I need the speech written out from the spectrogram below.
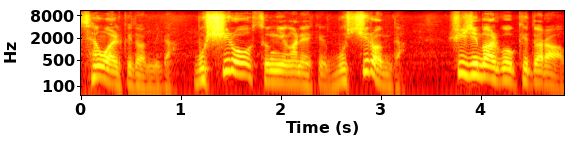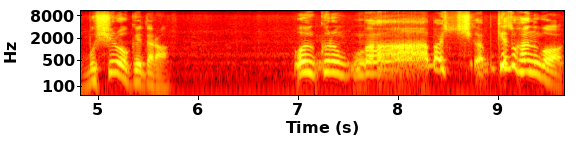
생활 기도합니다. 무시로 성령 안에 기도, 무시로입니다. 쉬지 말고 기도하라. 무시로 기도하라. 어, 그럼, 막, 막, 계속 하는 거.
